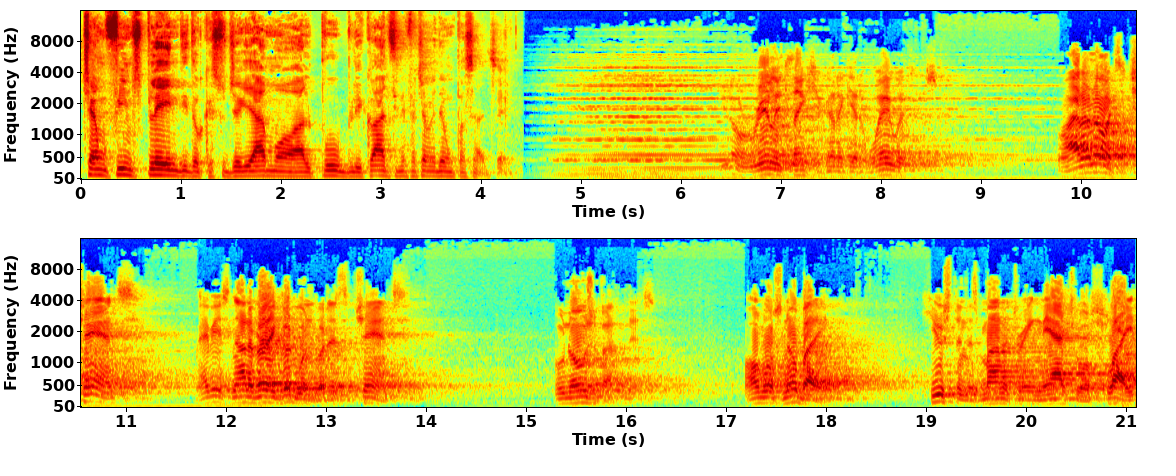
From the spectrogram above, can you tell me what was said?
c'è un film splendido che suggeriamo al pubblico, anzi, ne facciamo vedere un passaggio. You don't really think you're to get away with this? Well, I don't know. It's a chance. Maybe it's not a very good one, but it's a chance. Who knows about this? Almost nobody. Houston is monitoring the actual flight.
